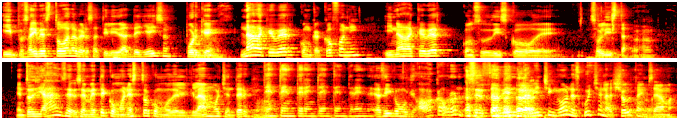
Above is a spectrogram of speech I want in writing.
Y pues ahí ves toda la versatilidad de Jason. Porque nada que ver con Cacophony y nada que ver con su disco de solista. Ajá. Entonces ya se, se mete como en esto como del glam ochentero. Teren, así como que, ah, cabrón. O sea, está bien, está bien chingón. Escuchen a Showtime se llama.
